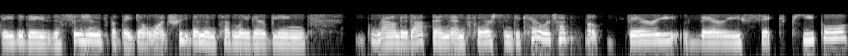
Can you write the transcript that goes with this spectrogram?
day to day decisions, but they don't want treatment, and suddenly they're being rounded up and, and forced into care. We're talking about very very sick people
